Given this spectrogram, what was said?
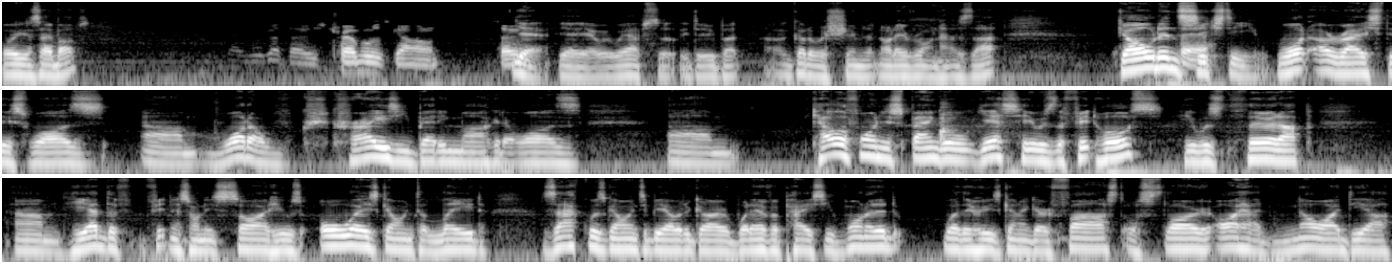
are you gonna say, Bobs? We've got those trebles going. So Yeah, yeah, yeah. We, we absolutely do, but I've got to assume that not everyone has that. Golden Fair. 60. What a race this was. Um, what a crazy betting market it was. Um, California Spangle, yes, he was the fit horse. He was third up. Um, he had the fitness on his side. He was always going to lead. Zac was going to be able to go whatever pace he wanted, whether he was going to go fast or slow. I had no idea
